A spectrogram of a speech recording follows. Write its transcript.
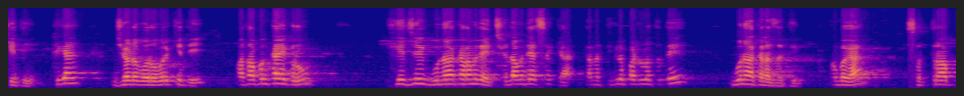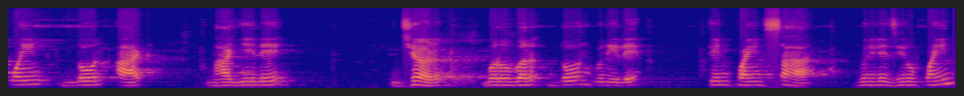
किती? ठीक आहे? झड बरोबर किती? आता आपण काय करू? हे जे गुणाकारामध्ये छेदामध्ये संख्या त्यांना तिकडे पडलं होतं ते गुणाकारात जातील. मग बघा. सतरा पॉईंट दोन आठ भागिले झड बरोबर दोन गुणिले तीन पॉईंट सहा गुणिले झिरो पॉईंट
